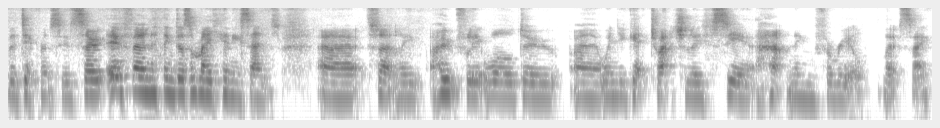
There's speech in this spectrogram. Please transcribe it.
the differences. So if anything doesn't make any sense, uh, certainly, hopefully, it will do uh, when you get to actually see it happening for real. Let's say.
